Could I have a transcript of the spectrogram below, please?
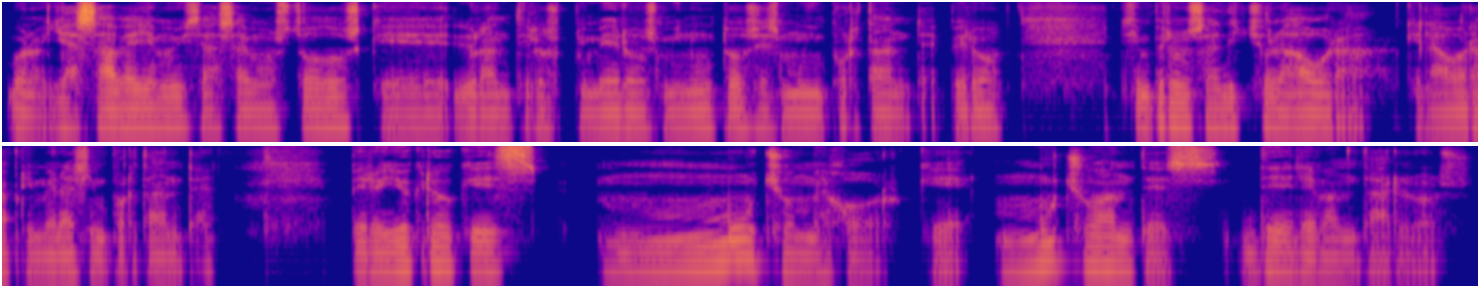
Bueno, ya sabemos, ya sabemos todos que durante los primeros minutos es muy importante, pero siempre nos ha dicho la hora, que la hora primera es importante. Pero yo creo que es mucho mejor que mucho antes de levantarnos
